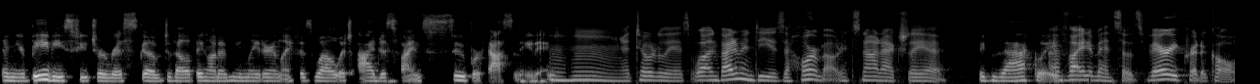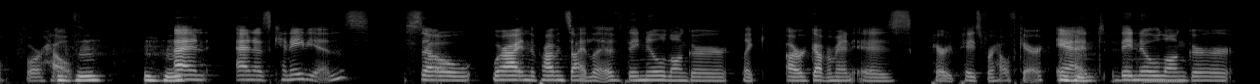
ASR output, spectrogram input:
then your baby's future risk of developing autoimmune later in life as well, which I just find super fascinating. Mm-hmm. It totally is. Well, and vitamin D is a hormone. It's not actually a exactly a vitamin, so it's very critical for health. Mm-hmm. Mm-hmm. And and as Canadians, so where I in the province I live, they no longer like our government is pays for healthcare mm-hmm. and mm-hmm. they no longer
